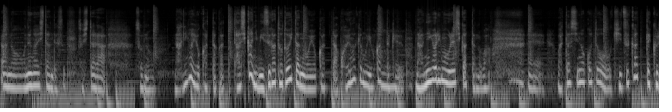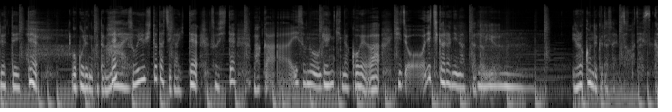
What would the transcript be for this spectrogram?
あのお願いしたんです。そしたらその何が良かったかって確かに水が届いたのも良かった声がけも良かったけれど、うん、何よりも嬉しかったのは、えー、私のことを気遣ってくれていて。ご高齢の方がね、はい、そういう人たちがいてそして若いその元気な声は非常に力になったという喜んでくださいそうですか。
